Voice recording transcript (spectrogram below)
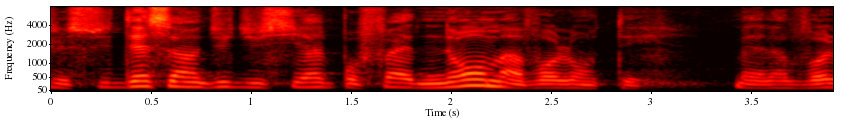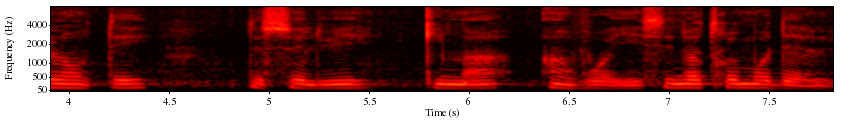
Je suis descendu du ciel pour faire non ma volonté, mais la volonté de celui qui m'a envoyé. C'est notre modèle.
